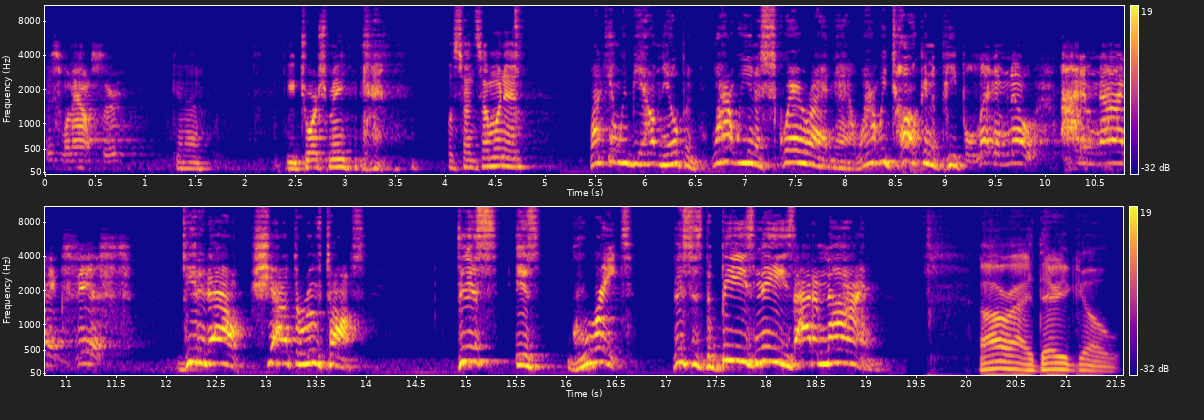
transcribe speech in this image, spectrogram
This one out, sir. Gonna. You torch me? We'll send someone in. Why can't we be out in the open? Why aren't we in a square right now? Why aren't we talking to people, letting them know item 9 exists? Get it out. Shout at the rooftops. This is great. This is the bee's knees, item 9. All right, there you go.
